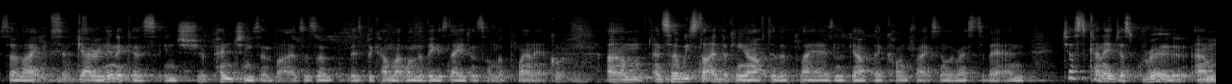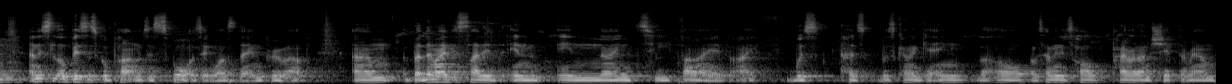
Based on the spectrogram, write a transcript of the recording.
So like sense, Gary yeah. Lineker's insu- pensions advisors has become like one of the biggest agents on the planet. Um, and so we started looking after the players and looking after their contracts and all the rest of it, and just kind of just grew. Um, And this little business called Partners in Sport, as it was then, grew up. Um, but then I decided in in '95 I was was kind of getting the whole. I was having this whole paradigm shift around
